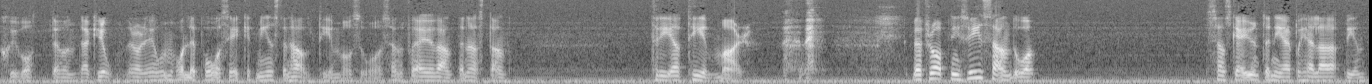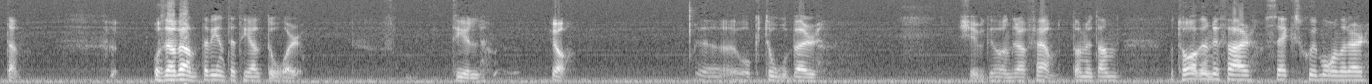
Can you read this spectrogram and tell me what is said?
700-800 kronor. Och det, hon håller på säkert minst en halvtimme och så. Och sen får jag ju vänta nästan tre timmar. Men förhoppningsvis ändå. Sen ska jag ju inte ner på hela vintern. Och sen väntar vi inte ett helt år till ja eh, oktober 2015 utan då tar vi ungefär 6-7 månader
